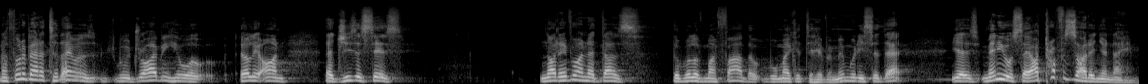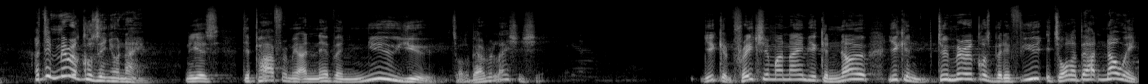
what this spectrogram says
And I thought about it today when we were driving here early on that Jesus says, Not everyone that does the will of my Father will make it to heaven. Remember when he said that? Yes, many will say, I prophesied in your name. I did miracles in your name. And he goes, Depart from me, I never knew you. It's all about relationship. You can preach in my name, you can know, you can do miracles, but if you, it's all about knowing.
